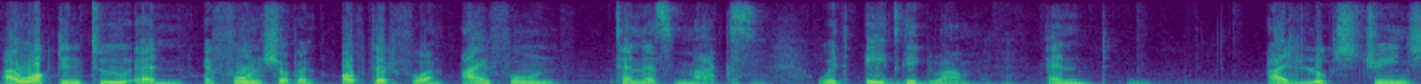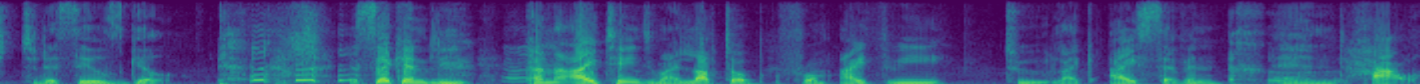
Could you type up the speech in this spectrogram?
I walked into an a phone shop and opted for an iPhone 10s Max with 8 gig RAM, and I looked strange to the sales girl. Secondly, can I change my laptop from i3 to like i7, and how?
